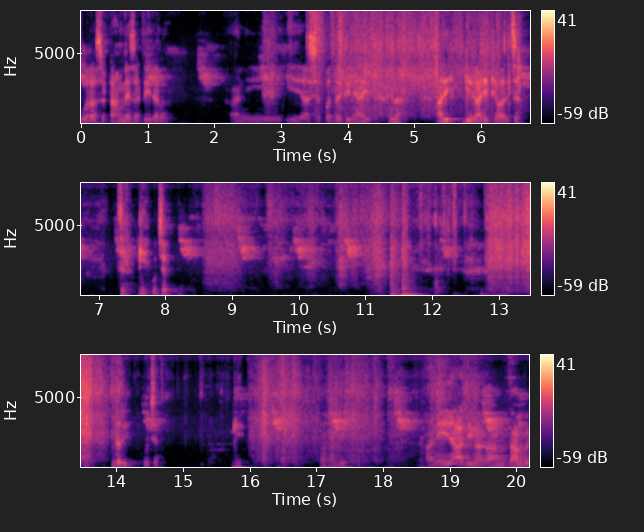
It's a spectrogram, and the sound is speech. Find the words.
वर असं टांगण्यासाठी त्याला. आणि हे अशा पद्धतीने आहेत है ना. आधी घे गाडी ठेवायला चल. चल घे उचल. दरी उचल. घे. हां घे. आणि आधी ना आता आम्ही चाललोय.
